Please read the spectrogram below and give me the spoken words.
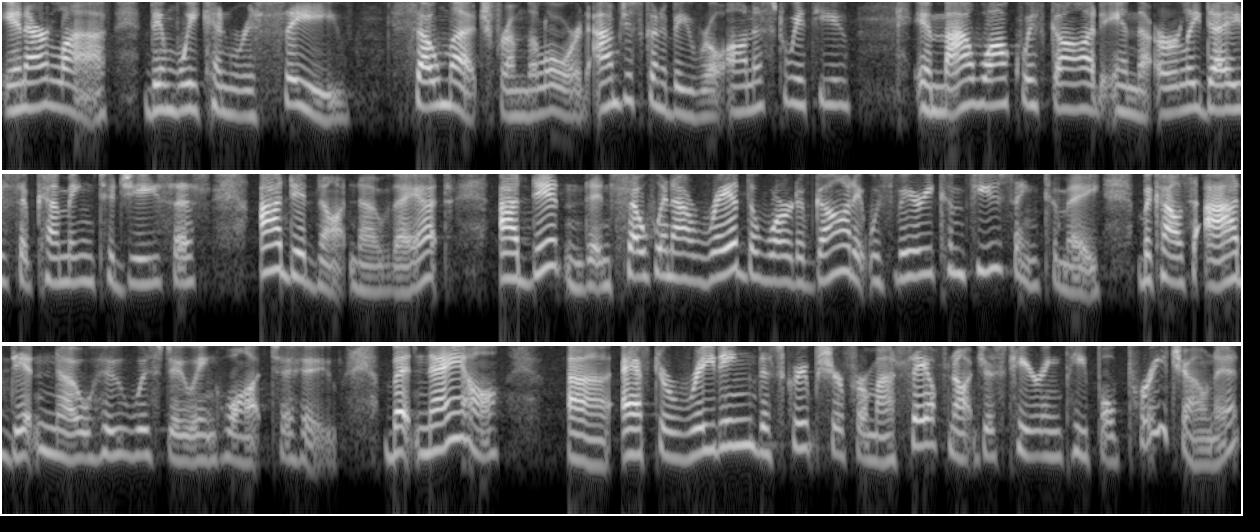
in our life, then we can receive so much from the Lord. I'm just going to be real honest with you. In my walk with God in the early days of coming to Jesus, I did not know that. I didn't. And so when I read the Word of God, it was very confusing to me because I didn't know who was doing what to who. But now, uh, after reading the scripture for myself, not just hearing people preach on it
